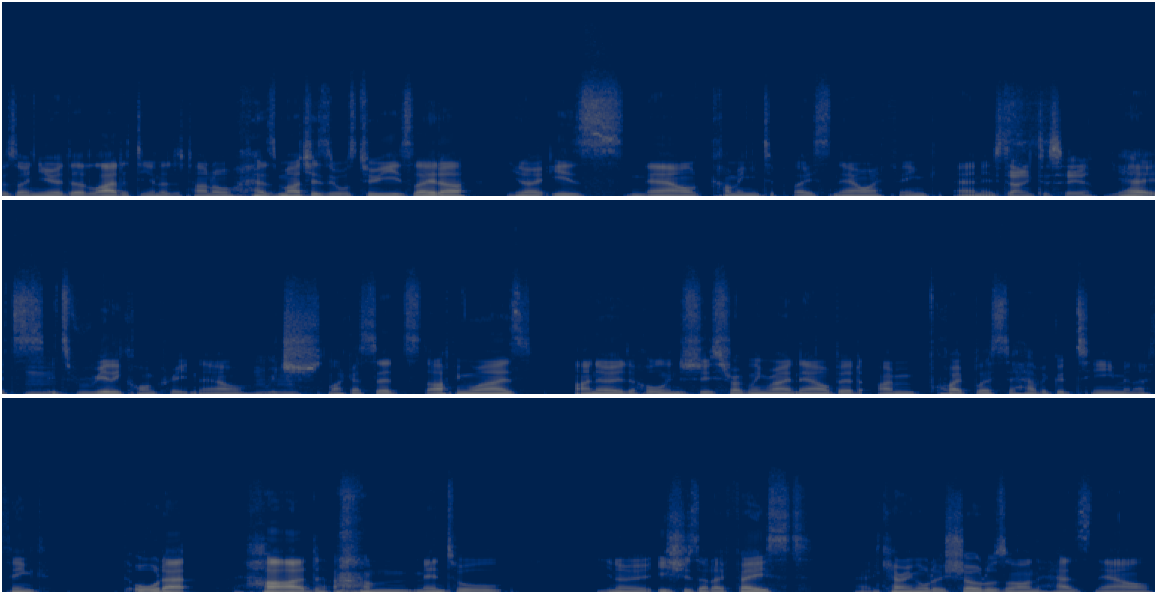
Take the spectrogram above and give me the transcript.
because I knew the light at the end of the tunnel, as much as it was two years later, you know, is now coming into place now, I think. And it's Starting to see it. yeah, it's Mm. it's really concrete now, Mhm. which, like I said, staffing wise, I know the whole industry is struggling right now, but I'm quite blessed to have a good team. And I think all that hard um, mental, you know, issues that I faced, uh, carrying all those shoulders on, has now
